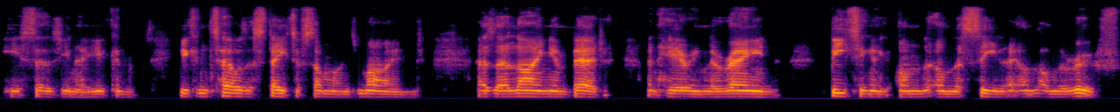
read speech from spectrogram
he says, you know, you can you can tell the state of someone's mind as they're lying in bed and hearing the rain beating on on the ceiling on, on the roof.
